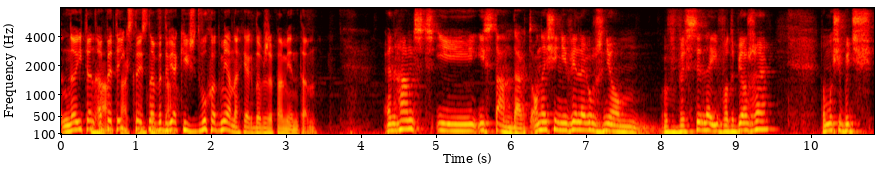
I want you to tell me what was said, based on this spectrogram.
No i ten aptX tak, to jest MP2. nawet w jakichś dwóch odmianach, jak dobrze pamiętam. Enhanced i, i standard. One się niewiele różnią w wysyle i w odbiorze. To musi być.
